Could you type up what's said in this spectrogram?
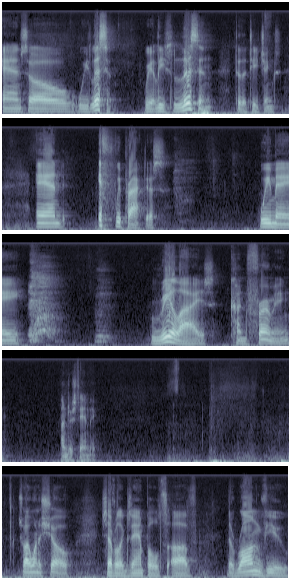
And so we listen. We at least listen to the teachings. And if we practice, we may realize confirming understanding. So I want to show several examples of the wrong view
